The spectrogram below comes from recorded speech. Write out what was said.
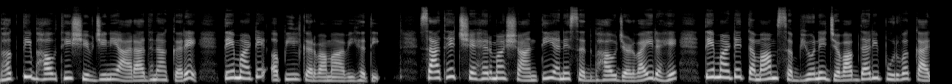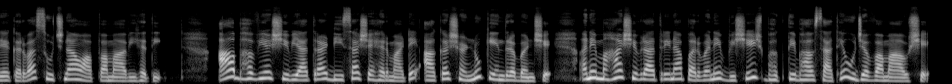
ભક્તિભાવથી શિવજીની આરાધના કરે તે માટે અપીલ કરવામાં આવી હતી. સાથે જ શહેરમાં શાંતિ અને સદ્ભાવ જળવાઈ રહે તે માટે તમામ સભ્યોને જવાબદારીપૂર્વક કાર્ય કરવા સૂચનાઓ આપવામાં આવી હતી. આ ભવ્ય શિવયાત્રા ડીસા શહેર માટે આકર્ષણનું કેન્દ્ર બનશે અને મહાશિવરાત્રિના પર્વને વિશેષ ભક્તિભાવ સાથે ઉજવવામાં આવશે.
